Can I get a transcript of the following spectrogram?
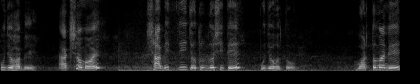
পুজো হবে। এক সময় সাবিত্রী চতুর্দশীতে পুজো হতো। বর্তমানে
